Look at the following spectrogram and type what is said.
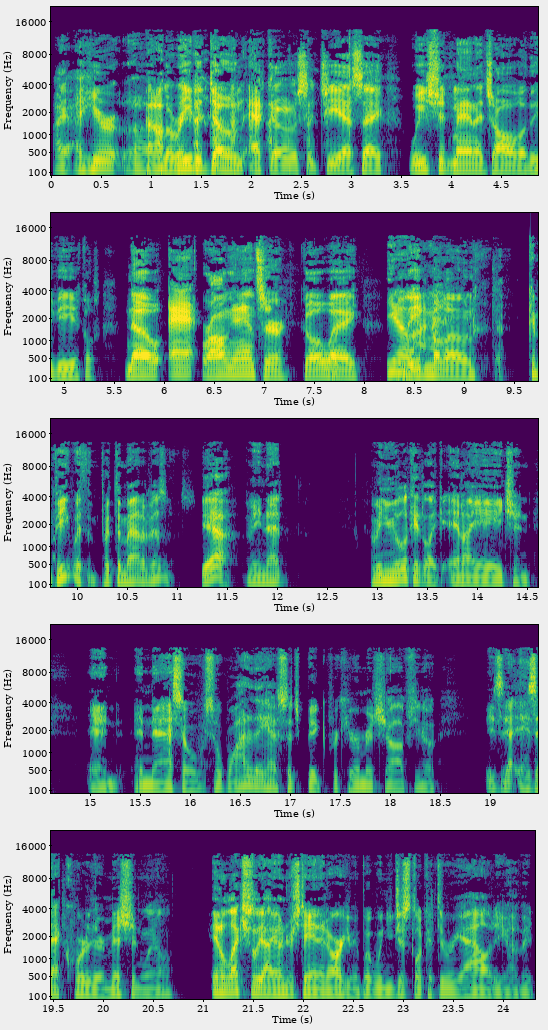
I, I hear uh, Loretta Doan echoes at GSA. We should manage all of the vehicles. No, eh, wrong answer. Go away. You know, Leave them alone. compete with them. Put them out of business. Yeah, I mean that. I mean, you look at like NIH and and and NASA. So why do they have such big procurement shops? You know, is that is that core to their mission? Well, intellectually, I understand that argument, but when you just look at the reality of it,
